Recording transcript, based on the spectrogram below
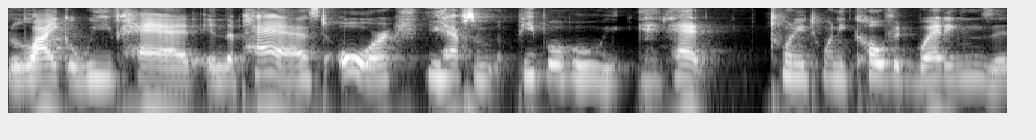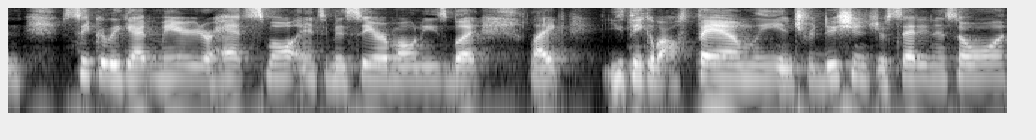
like we've had in the past, or you have some people who had 2020 COVID weddings and secretly got married or had small intimate ceremonies, but like you think about family and traditions you're setting and so on.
